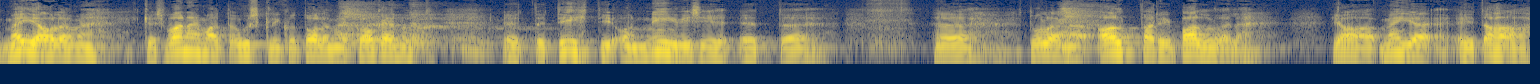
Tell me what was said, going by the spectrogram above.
meie oleme, kes vanemad usklikud oleme kogenud, et tihti on niiviisi, et tuleme altaripalvele ja meie ei taha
